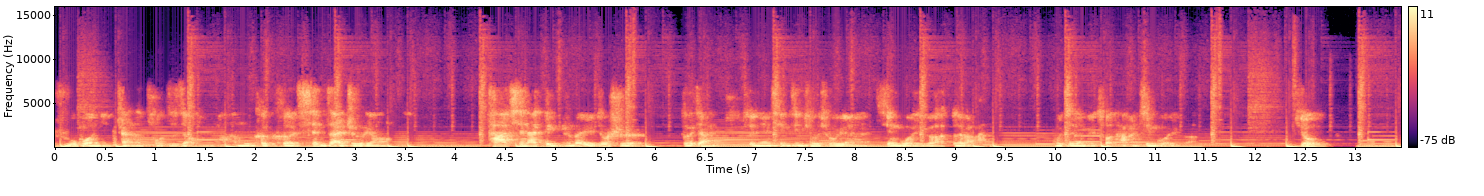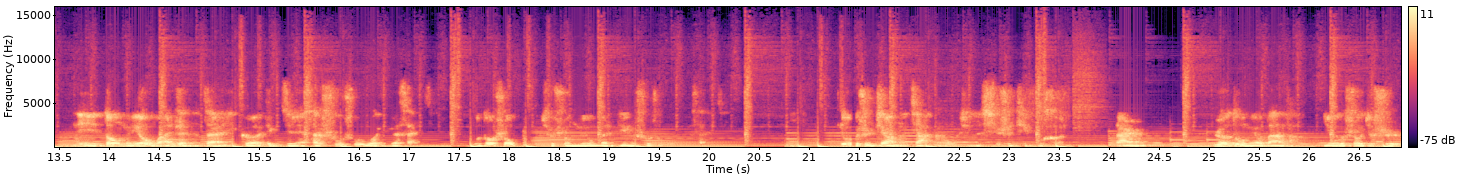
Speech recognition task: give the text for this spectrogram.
如果你站在投资角度啊，穆科克现在这个样子，他现在顶着的也就是德甲最年轻进球球员进过一个，对吧？我记得没错，他好像进过一个。就你都没有完整的在一个顶级联赛输出过一个赛季，我都说就说没有稳定的输出过一个赛季，嗯，就是这样的价格，我觉得其实挺不合理。当然，热度没有办法，你有的时候就是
